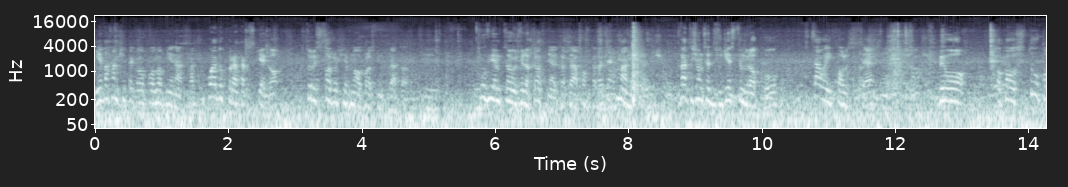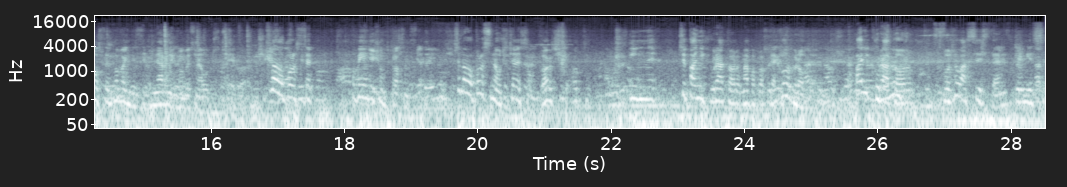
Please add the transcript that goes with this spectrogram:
nie waham się tego ponownie nazwać, układu kuratorskiego, który stworzył się w Małopolskim Kuratorze. Mówiłem to już wielokrotnie, ale to trzeba powtarzać jak mantrę. W 2020 roku w całej Polsce było około 100 postępowań dyscyplinarnych wobec nauczycieli. W Małopolsce po 50%. Czy małopolscy nauczyciele są gorsi od innych? Czy pani kurator ma po prostu jakiś problem? Pani kurator stworzyła system, w którym jest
